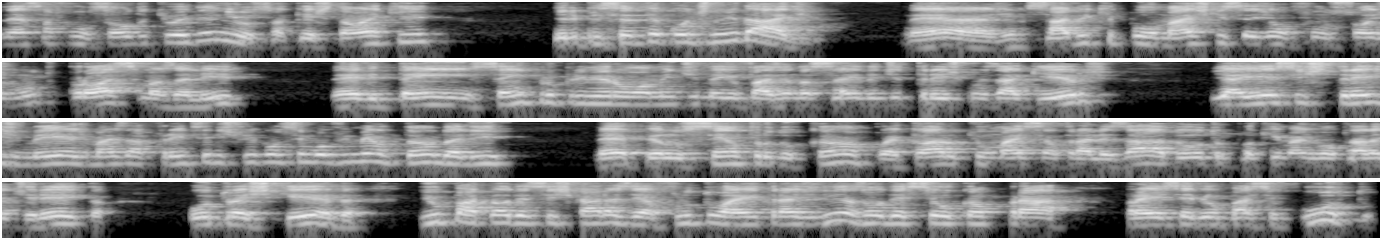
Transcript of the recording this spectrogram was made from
nessa função do que o Edenilson. A questão é que ele precisa ter continuidade. Né? A gente sabe que, por mais que sejam funções muito próximas ali, né, ele tem sempre o primeiro homem de meio fazendo a saída de três com os zagueiros e aí esses três meias mais à frente, eles ficam se movimentando ali, né, pelo centro do campo. É claro que um mais centralizado, outro um pouquinho mais voltado à direita, outro à esquerda. E o papel desses caras é flutuar entre as linhas ou descer o campo para receber o passe curto.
